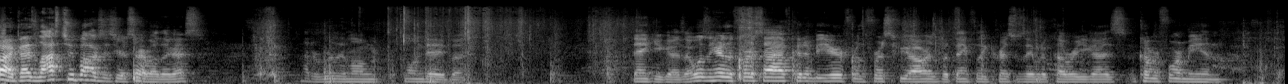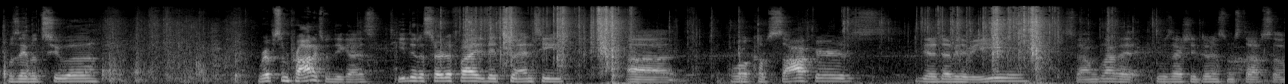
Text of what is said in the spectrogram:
All right, guys. Last two boxes here. Sorry about that, guys. Had a really long, long day, but thank you, guys. I wasn't here the first half. Couldn't be here for the first few hours, but thankfully Chris was able to cover you guys, cover for me, and was able to uh, rip some products with you guys. He did a certified. He did two NT uh, World Cup Soccer's. Did a WWE. So I'm glad that he was actually doing some stuff. So.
